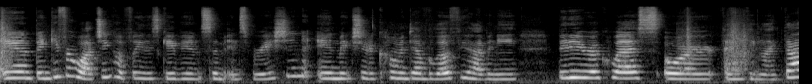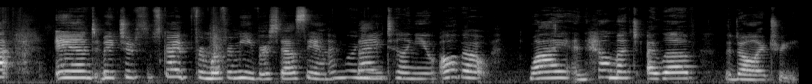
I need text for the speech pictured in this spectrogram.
And thank you for watching. Hopefully this gave you some inspiration. And make sure to comment down below if you have any video requests or anything like that. And make sure to subscribe for more from me, Versatile Sam. I'm going Bye. to be telling you all about why and how much I love the Dollar Tree.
